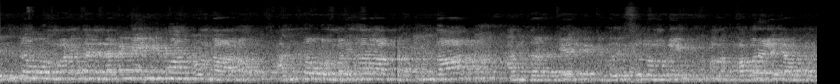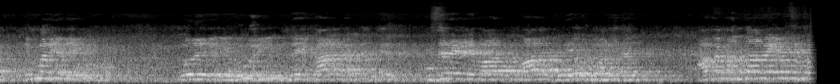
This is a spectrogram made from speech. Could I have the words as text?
எந்த ஒரு மனிதன் நபியை ஈமான் கொண்டானோ அந்த ஒரு மனிதனால் மட்டும்தான் அந்த கேள்விக்கு பதில் சொல்ல முடியும் அவன் கபரிலே அவன் நிம்மதி அடைய முடியும் ஒரு யகூரி இன்றைய காலகட்டத்தில் இஸ்ரேலை வா- வாழக்கூடிய ஒரு மனிதன் அவன் அந்தாவை ஏற்றுக்கொள்வான்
